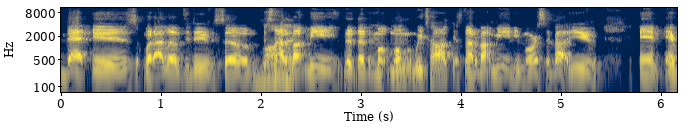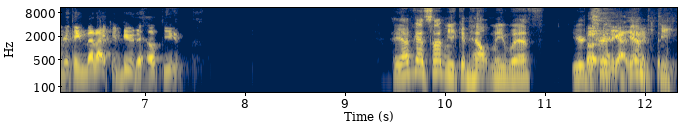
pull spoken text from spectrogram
that is what I love to do. So it's not it. about me. The, the mo- moment we talk, it's not about me anymore. It's about you and everything that I can do to help you. Hey, I've got something you can help me with. Your Oh, trick you empty.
